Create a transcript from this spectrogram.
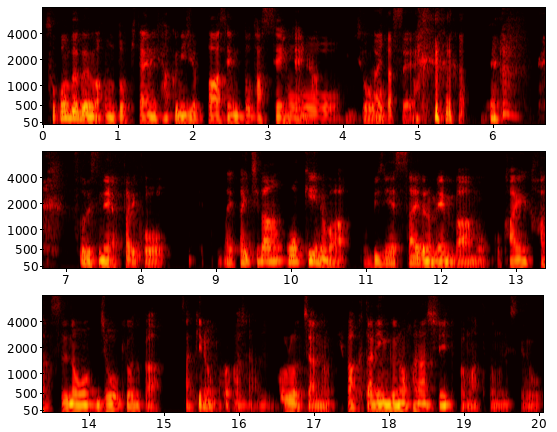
そこの部分は本当期待の120%達成みたいなお印象達成。そうですね。やっぱりこう、まあやっぱり一番大きいのは、ビジネスサイドのメンバーもこう開発の状況とか、さっきのコロパちゃうんうんうん。ん、コロちゃんのリファクタリングの話とかもあったと思うんですけど、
